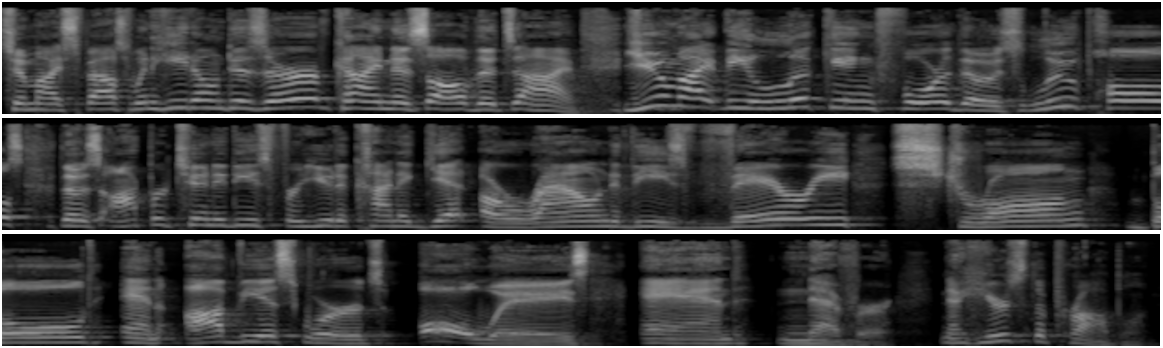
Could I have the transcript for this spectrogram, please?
to my spouse when he don't deserve kindness all the time? You might be looking for those loopholes, those opportunities for you to kind of get around these very strong, bold, and obvious words, always and never. Now, here's the problem.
